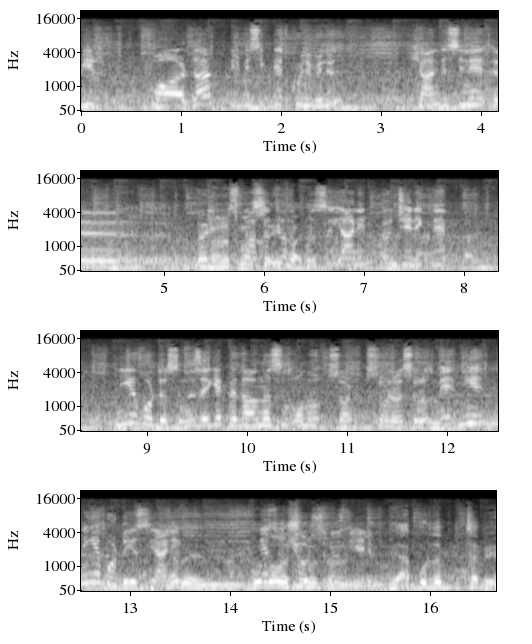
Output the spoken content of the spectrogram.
bir fuarda bir bisiklet kulübünün kendisini e, böyle Tanıtması, insanda ifade. tanıtması. Yani öncelikle niye buradasınız? Ege Pedal nasıl? Onu sor- sonra soralım. E, niye niye buradayız? Yani Tabii burada ne oluşumuzun diyelim? ya burada tabii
